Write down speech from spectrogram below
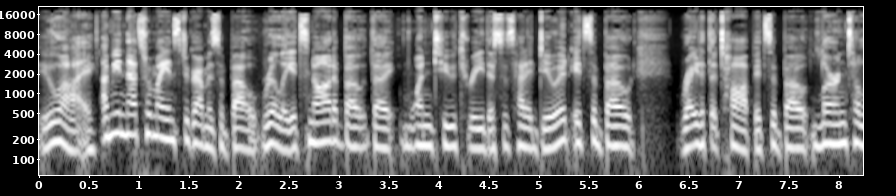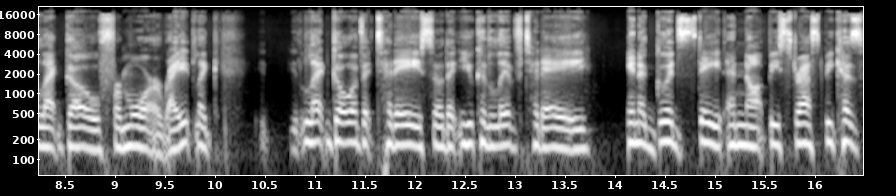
do i? I mean that's what my instagram is about really. It's not about the one two three this is how to do it. It's about right at the top. It's about learn to let go for more right? Like let go of it today so that you can live today in a good state and not be stressed because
